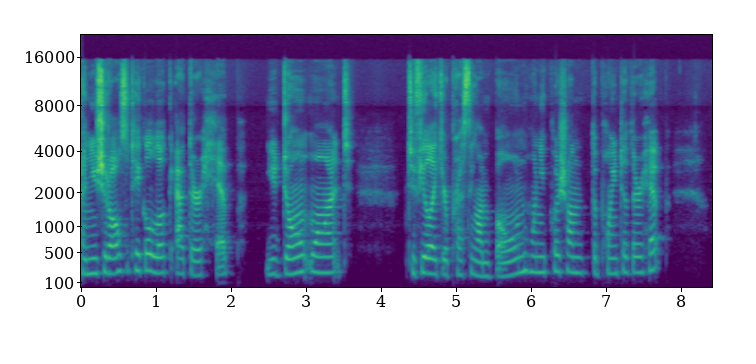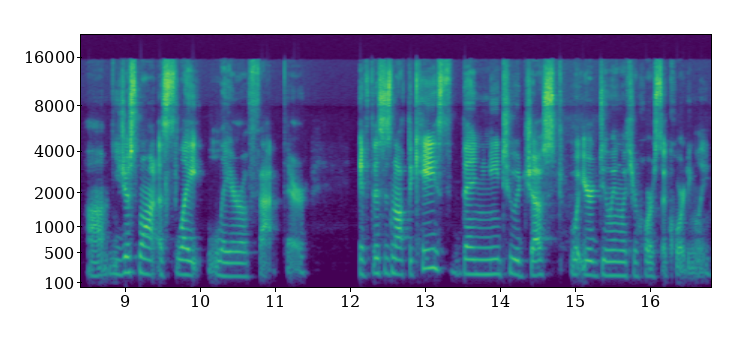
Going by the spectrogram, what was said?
and you should also take a look at their hip. You don't want to feel like you're pressing on bone when you push on the point of their hip. Um, you just want a slight layer of fat there. If this is not the case, then you need to adjust what you're doing with your horse accordingly.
